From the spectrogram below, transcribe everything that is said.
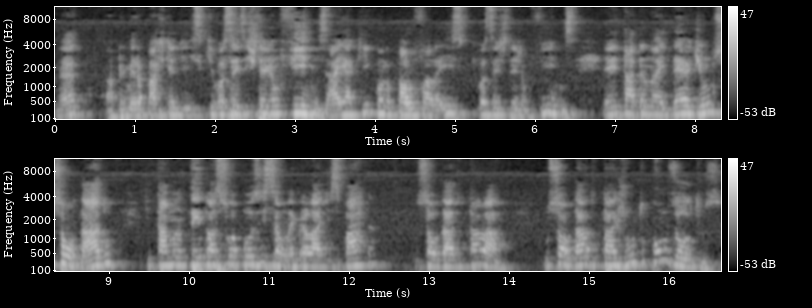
né? A primeira parte que ele diz que vocês estejam firmes. Aí aqui, quando Paulo fala isso, que vocês estejam firmes, ele está dando a ideia de um soldado que está mantendo a sua posição. Lembra lá de Esparta? O soldado está lá. O soldado está junto com os outros.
